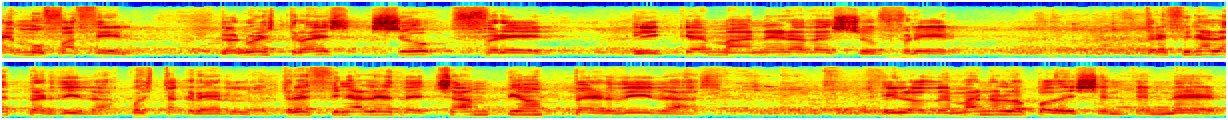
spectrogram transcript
es muy fácil. Lo nuestro es sufrir. ¿Y qué manera de sufrir? Tres finales perdidas, cuesta creerlo. Tres finales de Champions perdidas. Y los demás no lo podéis entender.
